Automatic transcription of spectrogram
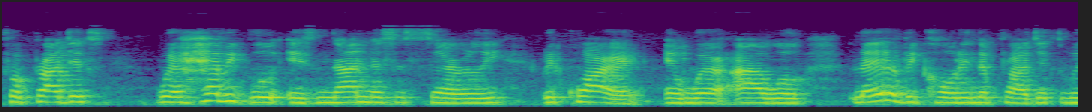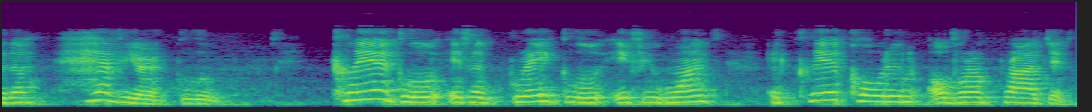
for projects where heavy glue is not necessarily required and where I will later be coating the project with a heavier glue. Clear glue is a great glue if you want a clear coating over a project,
